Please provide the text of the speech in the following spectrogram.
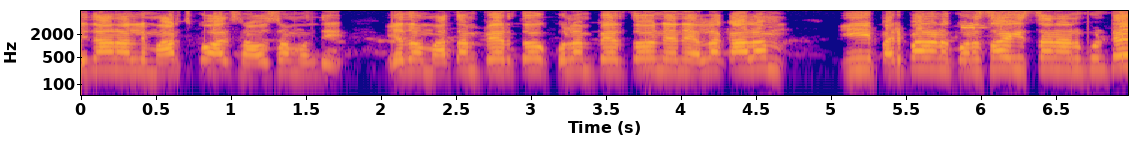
విధానాల్ని మార్చుకోవాల్సిన అవసరం ఉంది. ఏదో మతం పేరుతో కులం పేరుతో నేను ఎల్లకాలం ఈ పరిపాలన కొనసాగిస్తాను అనుకుంటే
